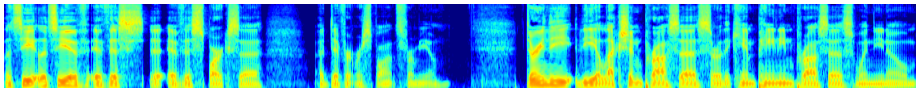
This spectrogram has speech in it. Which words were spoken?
let's see. Let's see if if this if this sparks a, a different response from you during the the election process or the campaigning process when you know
